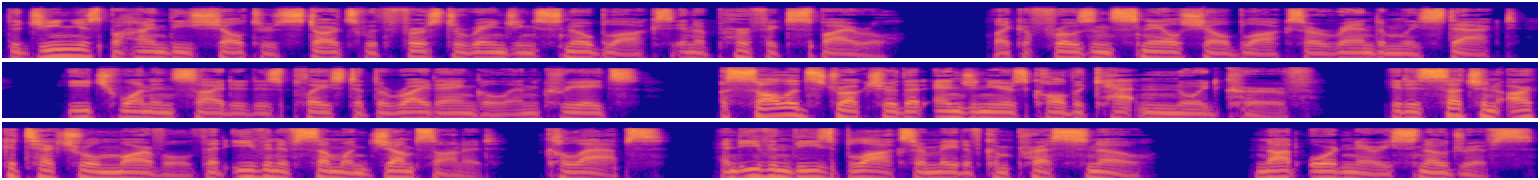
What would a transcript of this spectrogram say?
The genius behind these shelters starts with first arranging snow blocks in a perfect spiral. Like a frozen snail shell blocks are randomly stacked, each one inside it is placed at the right angle and creates a solid structure that engineers call the Catenoid curve. It is such an architectural marvel that even if someone jumps on it, collapse, and even these blocks are made of compressed snow, not ordinary snowdrifts.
